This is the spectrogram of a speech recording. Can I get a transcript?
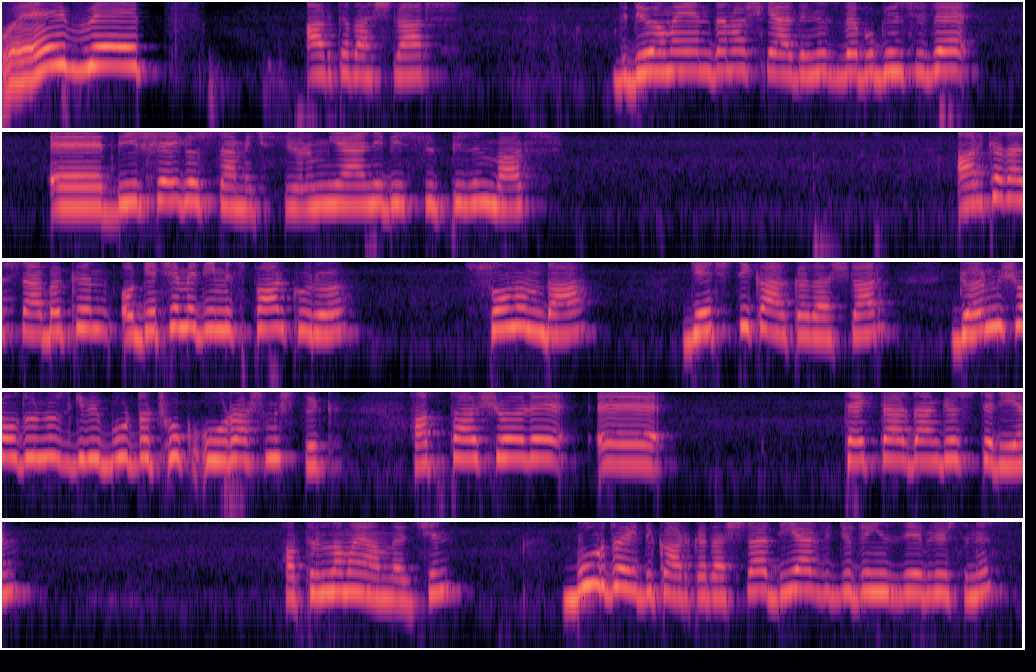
Evet. Arkadaşlar videoma yeniden hoş geldiniz ve bugün size e, bir şey göstermek istiyorum. Yani bir sürprizim var. Arkadaşlar bakın o geçemediğimiz parkuru sonunda geçtik arkadaşlar. Görmüş olduğunuz gibi burada çok uğraşmıştık. Hatta şöyle e, tekrardan göstereyim. Hatırlamayanlar için. Buradaydık arkadaşlar. Diğer videoda izleyebilirsiniz.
